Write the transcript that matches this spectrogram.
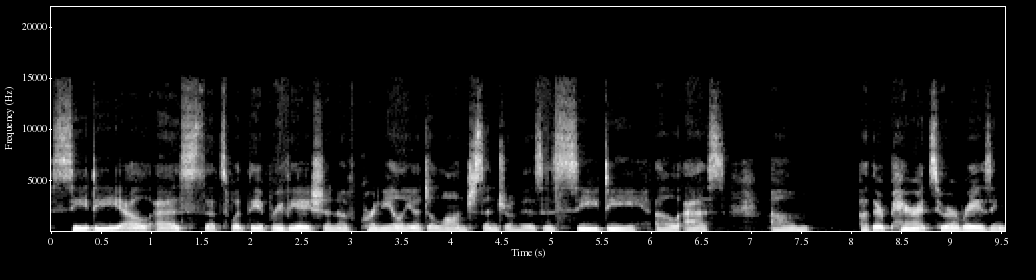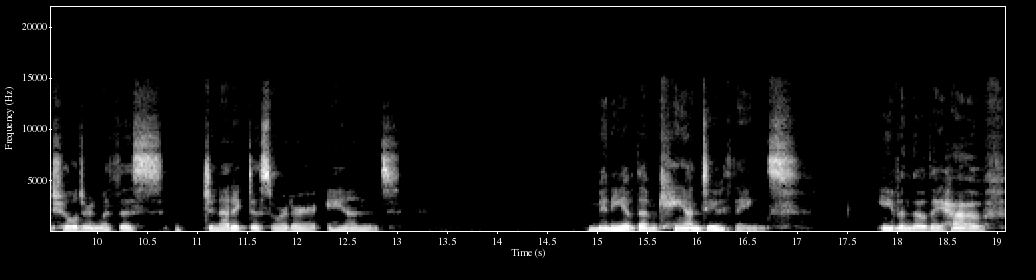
CDLS. That's what the abbreviation of Cornelia de Lange syndrome is, is CDLS. Um, other parents who are raising children with this genetic disorder, and many of them can do things, even though they have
